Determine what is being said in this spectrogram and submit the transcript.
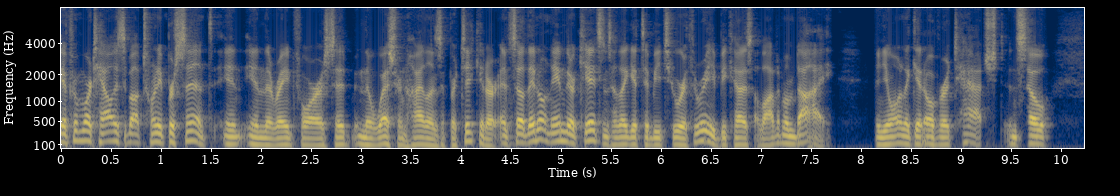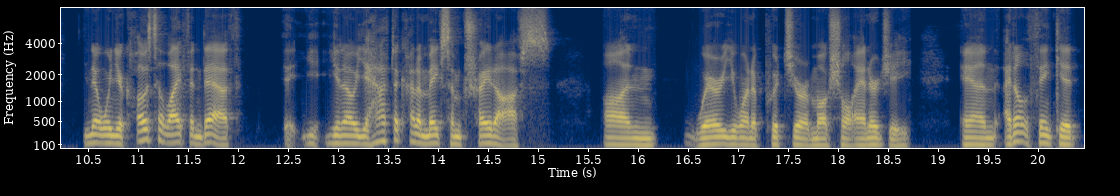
infant mortality is about 20% in, in the rainforest, uh, in the Western Highlands in particular. And so they don't name their kids until they get to be two or three because a lot of them die and you want to get over attached. And so, you know, when you're close to life and death, you, you know, you have to kind of make some trade offs on where you want to put your emotional energy. And I don't think it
